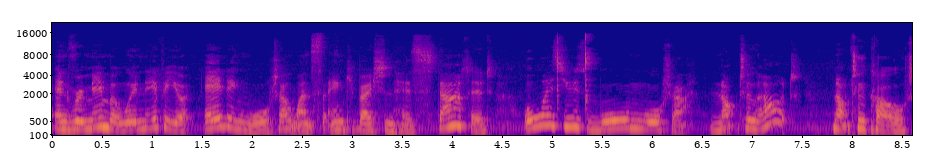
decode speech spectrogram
And remember, whenever you're adding water, once the incubation has started, always use warm water, not too hot, not too cold.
